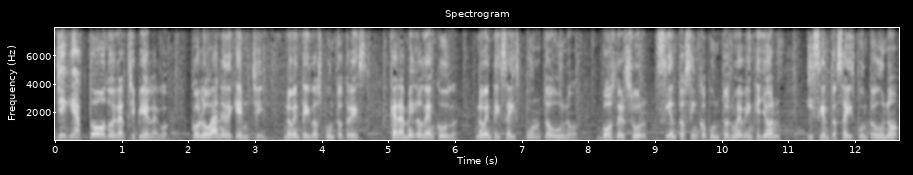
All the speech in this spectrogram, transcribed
llegue a todo el archipiélago. Coloane de Kemchi, 92.3, Caramelo de Ancud 96.1, Voz del Sur 105.9 en Quellón y 106.1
